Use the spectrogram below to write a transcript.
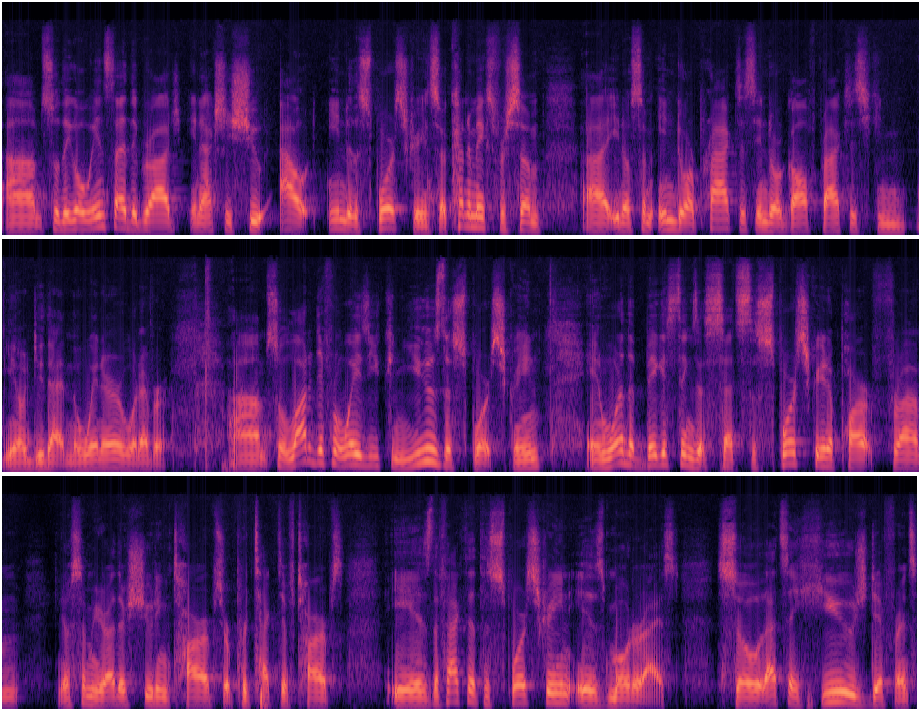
Um, so they go inside the garage and actually shoot out into the sports screen. So it kind of makes for some, uh, you know, some indoor practice, indoor golf practice. You can, you know, do that in the winter or whatever. Um, so a lot of different ways you can use the sports screen. And one of the biggest things that sets the sports screen apart from you know, some of your other shooting tarps or protective tarps is the fact that the sports screen is motorized. So that's a huge difference.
